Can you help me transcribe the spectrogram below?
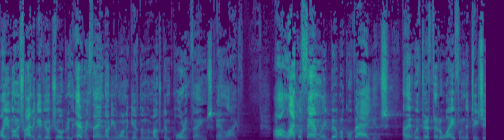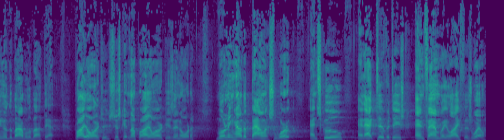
are you going to try to give your children everything, or do you want to give them the most important things in life? Uh, lack of family, biblical values. I think we've drifted away from the teaching of the Bible about that. Priorities, just getting our priorities in order learning how to balance work and school and activities and family life as well.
